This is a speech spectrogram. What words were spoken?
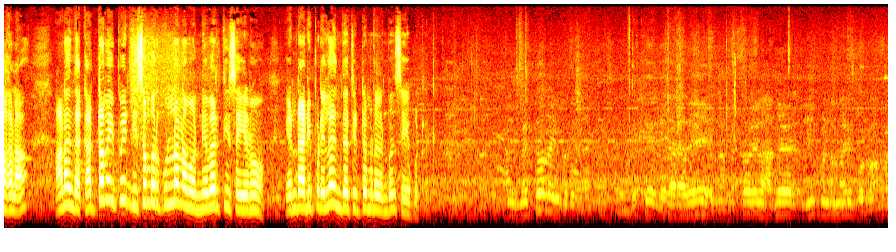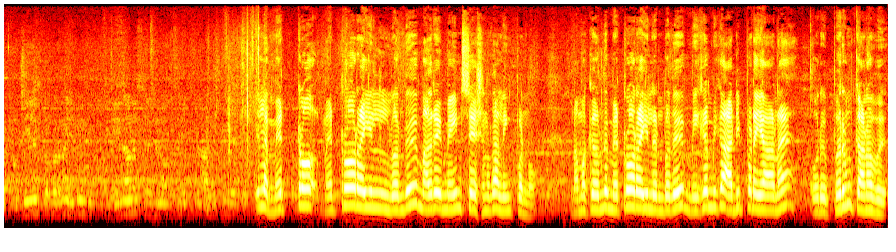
ஆகலாம். ஆனால் இந்த கட்டமைப்பை டிசம்பருக்குள்ளே நம்ம நிவர்த்தி செய்யணும் என்ற அடிப்படையில் இந்த திட்டமிடல் என்பது செய்யப்பட்டிருக்கு மெட்ரோ ரயில் பார்த்தீங்கன்னா அதாவது நான் மெட்ரோ ரயில் அதை லிங்க் பண்ணுற மாதிரி போடுறோம் பட் டுவெண்ட்டி இயர்ஸ்க்கு அப்புறம் தான் இது மெயினான ஸ்டேஷன் வந்து அதுக்கு இல்லை மெட்ரோ மெட்ரோ ரயில் வந்து மதுரை மெயின் ஸ்டேஷனை தான் லிங்க் பண்ணும். நமக்கு வந்து மெட்ரோ ரயில் என்பது மிக மிக அடிப்படையான ஒரு பெரும் கனவு.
